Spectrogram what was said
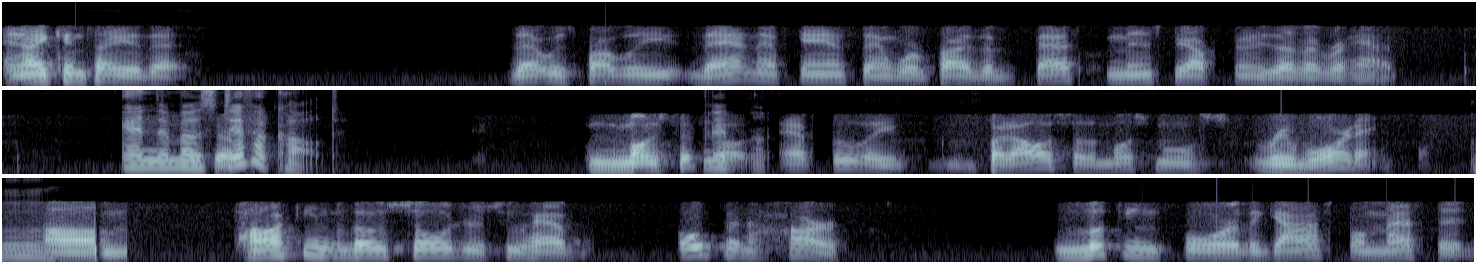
And I can tell you that that was probably that in Afghanistan were probably the best ministry opportunities I've ever had. And the most Sure. difficult. Most difficult, absolutely, but also the most most rewarding. Um, talking to those soldiers who have open hearts, looking for the gospel message.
